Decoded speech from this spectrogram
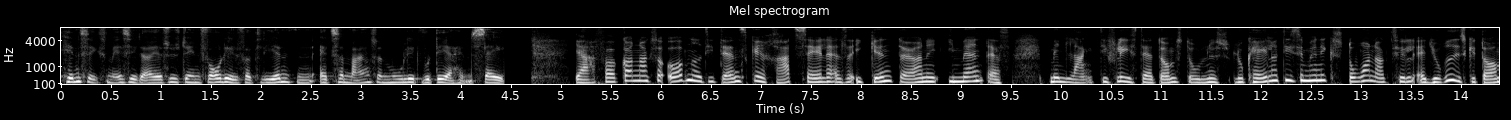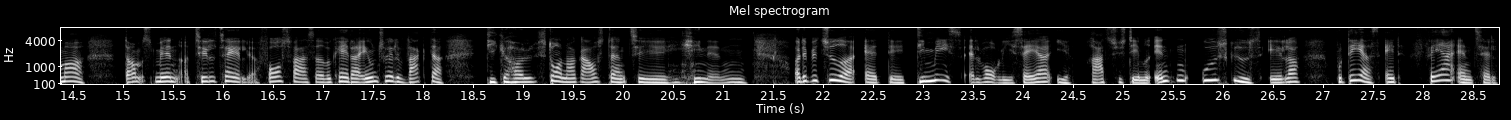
hensigtsmæssigt, og jeg synes, det er en fordel for klienten, at så mange som muligt vurderer hans sag. Ja, for godt nok så åbnede de danske retssale altså igen dørene i mandags, men langt de fleste af domstolenes lokaler, de er simpelthen ikke store nok til, at juridiske dommere, domsmænd og tiltalte og forsvarsadvokater og eventuelle vagter, de kan holde stor nok afstand til hinanden. Og det betyder, at øh, de mest alvorlige sager i retssystemet enten udskydes eller vurderes af et færre antal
